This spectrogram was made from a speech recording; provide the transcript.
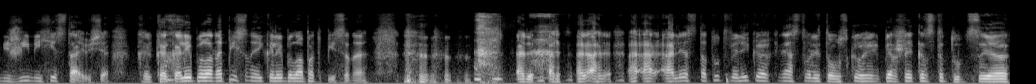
між імі хістаюся калі была напісана і калі была подпісана але, але, але статут вялікага княства літоўскага першая канстытуцыя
